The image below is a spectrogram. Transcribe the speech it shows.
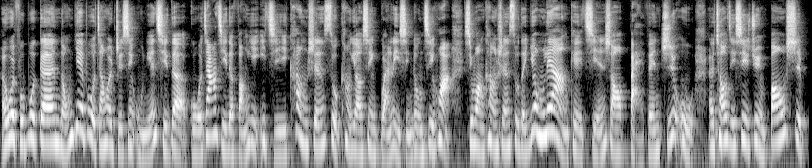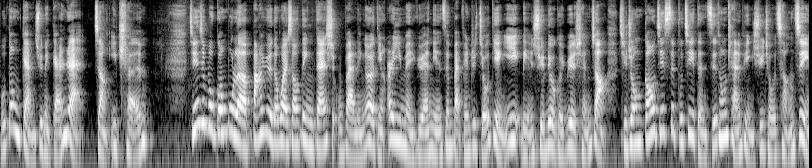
而卫福部跟农业部将会执行五年期的国家级的防疫以及抗生素抗药性管理行动计划，希望抗生素的用量可以减少百分之五，而超级细菌包氏不动杆菌的感染降一成。经济部公布了八月的外销订单是五百零二点二亿美元，年增百分之九点一，连续六个月成长。其中高阶伺服器等资通产品需求强劲，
